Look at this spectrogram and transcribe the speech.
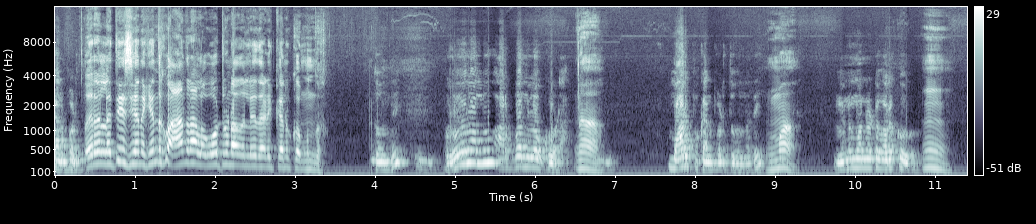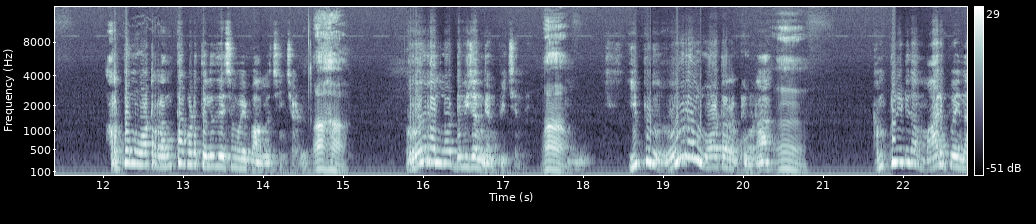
కనపడుతుంది. వేరే లతీష్ ఈయనకి ఎందుకు ఆంధ్రాలో ఓటు ఉన్నదో లేదో అడిగి కనుక్కో ముందు. రూరల్ అర్బన్లో కూడా మార్పు కనపడుతూ ఉన్నది. నిన్న మొన్నటి వరకు అర్బన్ ఓటర్ అంతా కూడా తెలుగుదేశం వైపు ఆలోచించాడు. ఆహా. రూరల్లో డివిజన్ కనిపించింది. ఇప్పుడు రూరల్ ఓటర్ కూడా కంప్లీట్గా మారిపోయిన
